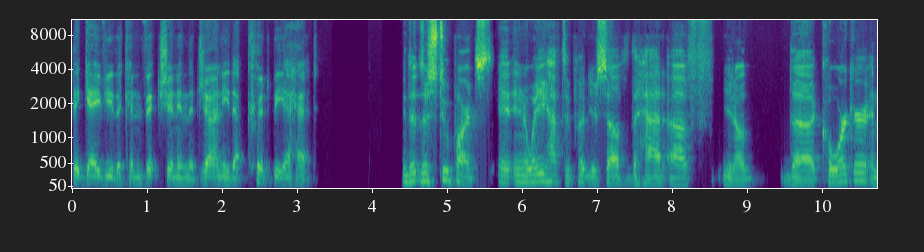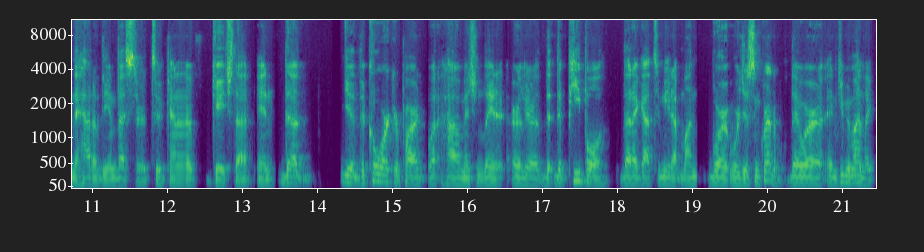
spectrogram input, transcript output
that gave you the conviction in the journey that could be ahead? There's two parts. In a way, you have to put yourself the hat of, you know, the coworker and the hat of the investor to kind of gauge that in. The yeah, the coworker part, what how I mentioned later earlier, the, the people that I got to meet at Month were were just incredible. They were, and keep in mind, like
